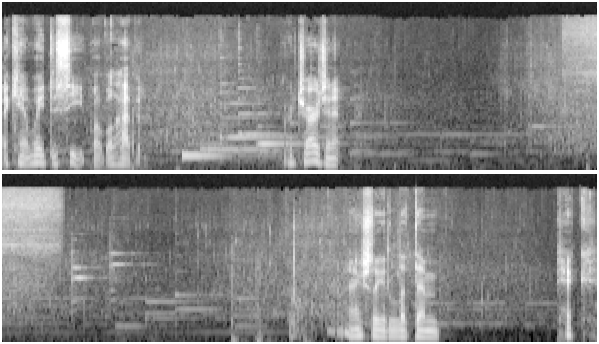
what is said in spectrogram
I can't wait to see what will happen. We're charging it. I actually, let them pick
